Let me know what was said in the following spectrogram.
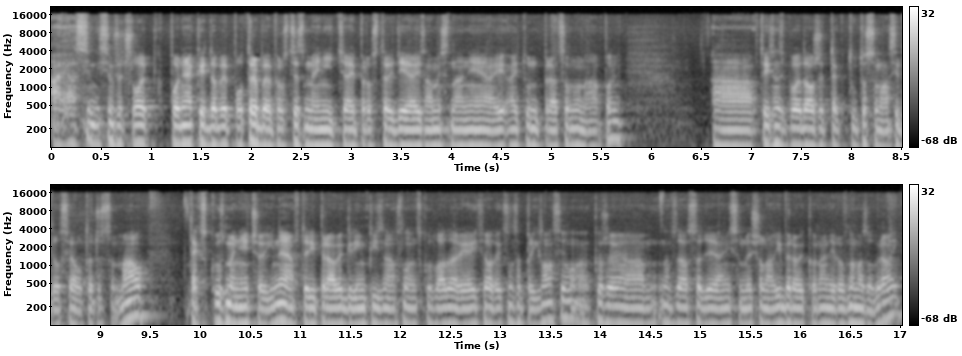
a ja si myslím, že človek po nejakej dobe potrebuje proste zmeniť aj prostredie, aj zamestnanie, aj, aj tú pracovnú náplň. A vtedy som si povedal, že tak túto som asi dosiahol to, čo som mal tak skúsme niečo iné a vtedy práve Greenpeace na Slovensku hľadá riaditeľa, tak som sa prihlásil akože a v zásade ani som nešiel na výberové konanie, rovno ma zobrali.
